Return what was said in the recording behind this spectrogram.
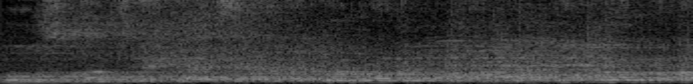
Uusula State guys, the Corona commander.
